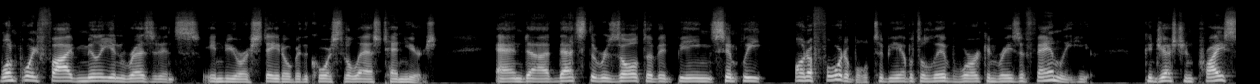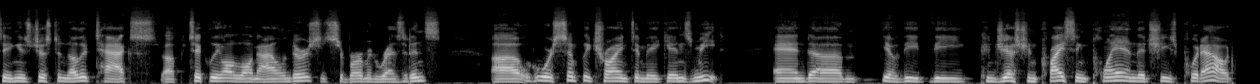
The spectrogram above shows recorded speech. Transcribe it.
1.5 million residents in New York State over the course of the last 10 years, and uh, that's the result of it being simply unaffordable to be able to live, work, and raise a family here. Congestion pricing is just another tax, uh, particularly on Long Islanders and suburban residents uh, who are simply trying to make ends meet. And um, you know the the congestion pricing plan that she's put out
